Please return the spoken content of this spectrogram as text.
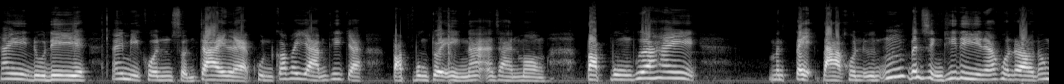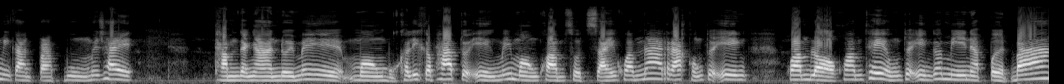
ให้ดูดี ให้มีคนสนใจแหละ คุณก็พยายามที่จะ ปรับปรุงตัวเองนะ อาจารย์มอง ปรับปรุงเพื่อให้มันเตะตาคนอื่นเป็นสิ่งที่ดีนะ คนเราต้องมีการปรับปรุงไม่ใช่ทำแต่งานโดยไม่มองบุคลิกภาพตัวเอง ไม่มองความสดใสความน่ารักของตัวเอง ความหล่อความเท่ของตัวเองก็มีนะเปิดบ้าง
